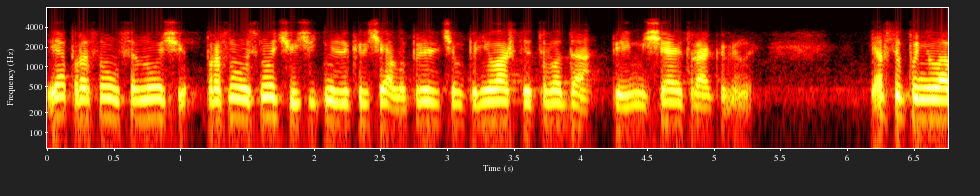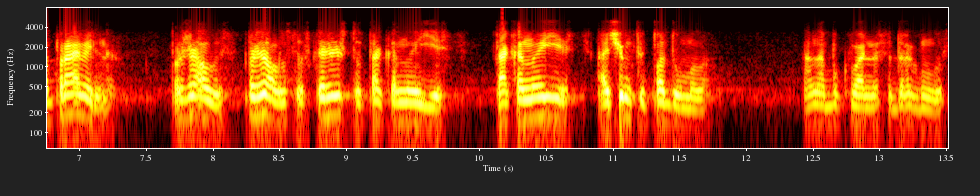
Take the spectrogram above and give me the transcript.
Я проснулся ночью, проснулась ночью и чуть не закричала, прежде чем поняла, что это вода, перемещает раковины. Я все поняла правильно? Пожалуйста, пожалуйста, скажи, что так оно и есть. Так оно и есть. О чем ты подумала? Она буквально содрогнулась.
